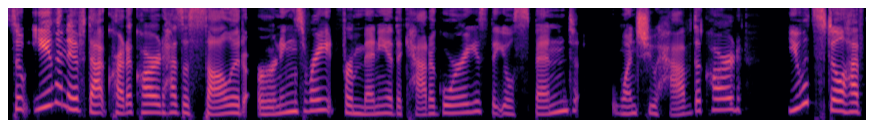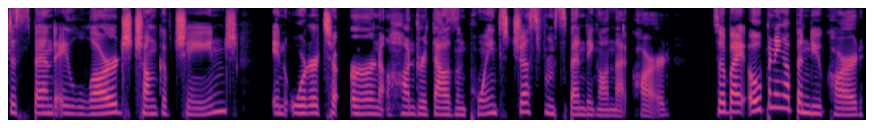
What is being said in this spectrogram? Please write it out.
So, even if that credit card has a solid earnings rate for many of the categories that you'll spend once you have the card, you would still have to spend a large chunk of change in order to earn 100,000 points just from spending on that card. So by opening up a new card,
